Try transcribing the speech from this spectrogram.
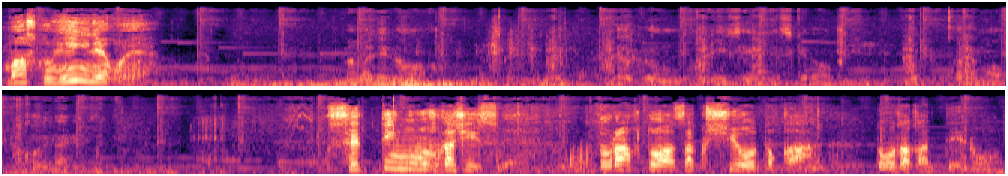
マスクいいねこれ。今までのダクロンもいい繊維ですけどこれもこれなりに。セッティング難しいですね。ドラフトを浅くしようとかどうだかっていうのを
